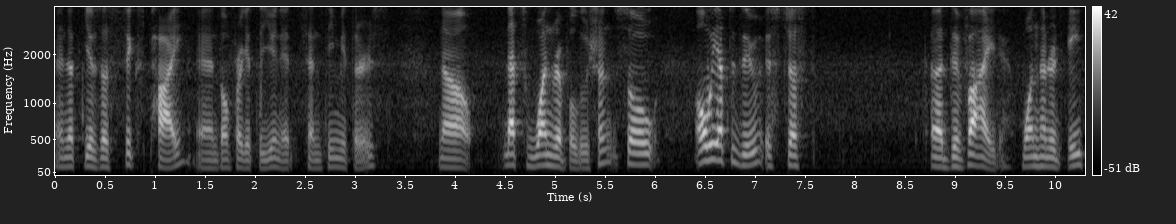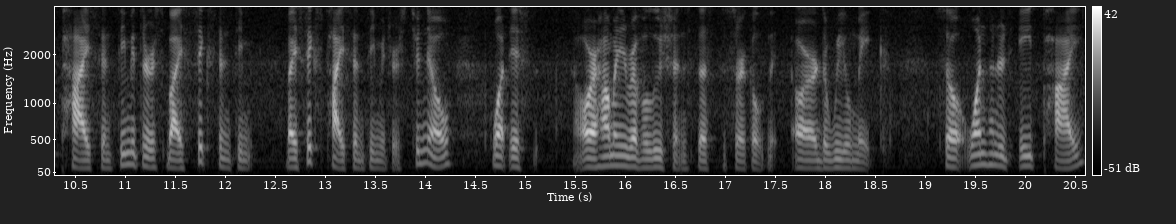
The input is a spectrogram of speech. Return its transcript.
and that gives us 6 pi and don't forget the unit centimeters. Now that's one revolution. So all we have to do is just uh, divide 108 pi centimeters by 6 centim by 6 pi centimeters to know what is or how many revolutions does the circle or the wheel make. So 108 pi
